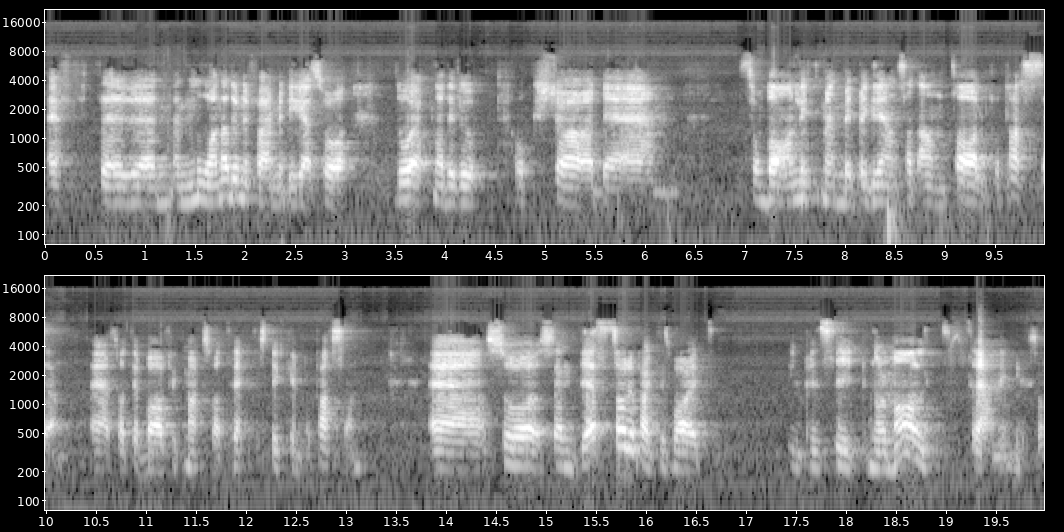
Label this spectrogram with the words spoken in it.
efter en, en, månad ungefär med det så då öppnade vi upp och körde eh, som vanligt men med begränsat antal på passen. Eh, så att det bara fick max vara 30 stycken på passen. Eh, så sen dess har det faktiskt varit i princip normalt träning. Liksom.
